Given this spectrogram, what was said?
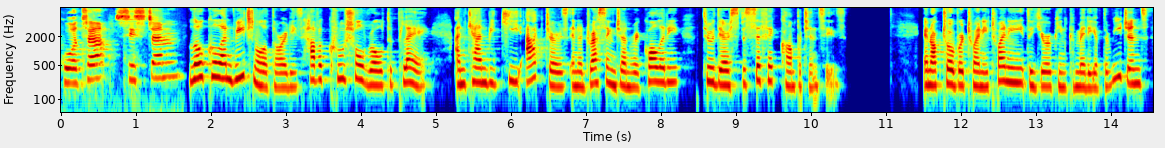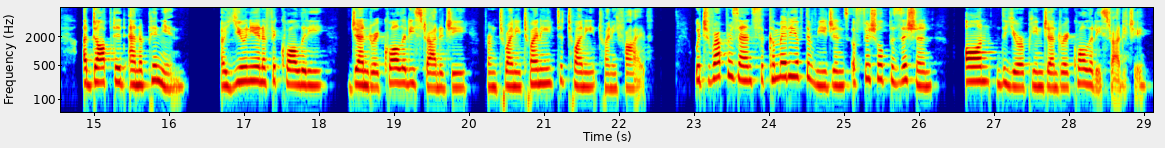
quota system. Local and regional authorities have a crucial role to play and can be key actors in addressing gender equality through their specific competencies. In October 2020, the European Committee of the Regions adopted an opinion, a Union of Equality Gender Equality Strategy from 2020 to 2025, which represents the Committee of the Regions' official position on the European Gender Equality Strategy.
